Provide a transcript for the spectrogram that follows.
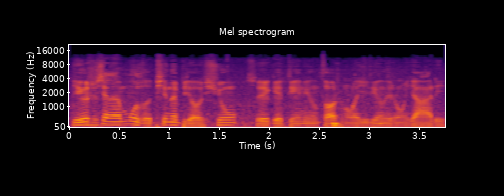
一个是现在木子拼的比较凶，所以给丁宁造成了一定的这种压力。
